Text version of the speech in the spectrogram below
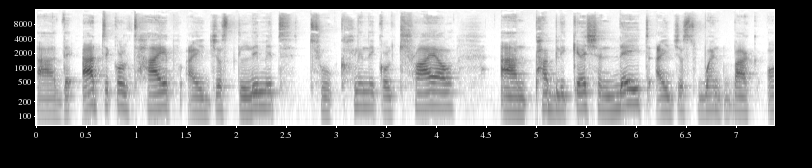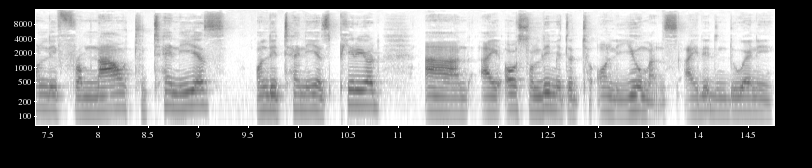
uh, the article type, I just limit to clinical trial and publication date. I just went back only from now to 10 years, only 10 years period. And I also limited to only humans. I didn't do any,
